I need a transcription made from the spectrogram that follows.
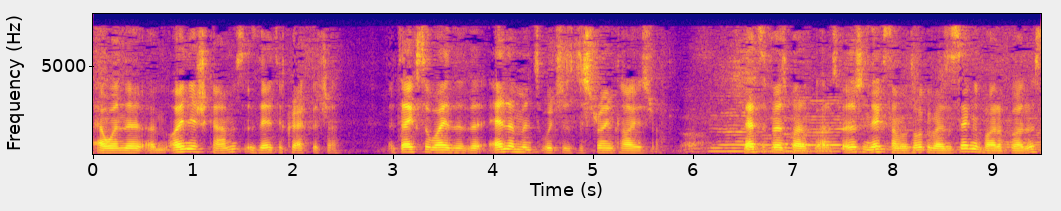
And when the um, Oynish comes, it's there to crack the shell. It takes away the, the element which is destroying Klal Yisrael. That's the first part of Goddess. But actually, next time we'll talk about the second part of Goddess,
